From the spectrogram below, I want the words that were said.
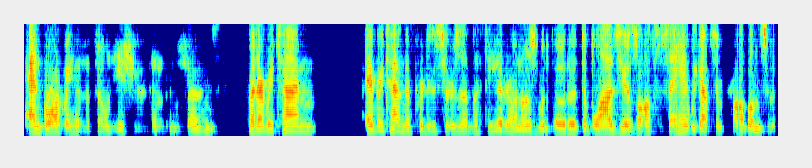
And Broadway has its own issues and concerns. But every time, every time the producers of the theater owners would go to De Blasio's office, and say, "Hey, we got some problems with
